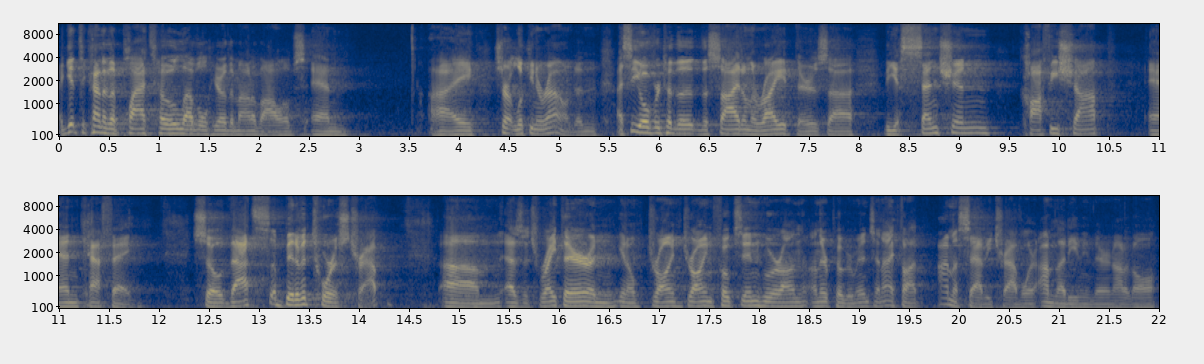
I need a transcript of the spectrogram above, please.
I get to kind of the plateau level here of the Mount of Olives, and I start looking around. And I see over to the, the side on the right, there's uh, the Ascension Coffee Shop and Cafe. So that's a bit of a tourist trap. Um, as it's right there and you know drawing, drawing folks in who are on, on their pilgrimage. And i thought i'm a savvy traveler. I'm not eating there not at all.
